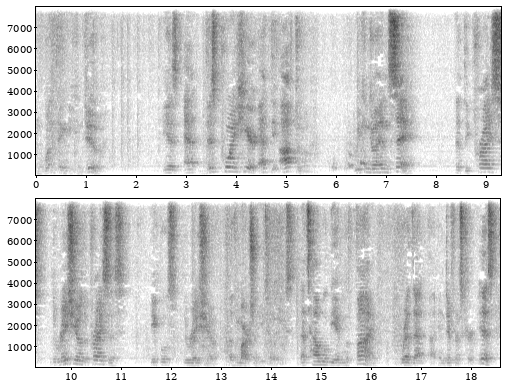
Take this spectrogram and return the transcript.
And one thing you can do is at this point here, at the optimum, we can go ahead and say that the price, the ratio of the prices equals the ratio of the marginal utilities. That's how we'll be able to find where that uh, indifference curve is.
